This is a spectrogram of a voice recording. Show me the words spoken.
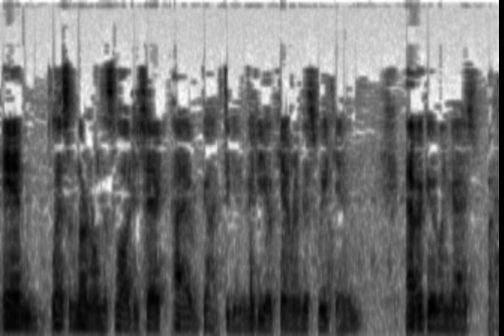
And lesson learned on this Logitech, I've got to get a video camera this weekend. Have a good one, guys. Bye.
